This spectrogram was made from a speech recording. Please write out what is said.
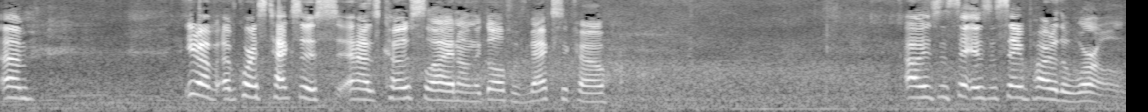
Um, you know, of, of course, Texas has coastline on the Gulf of Mexico. Oh, it's the, same, it's the same part of the world.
